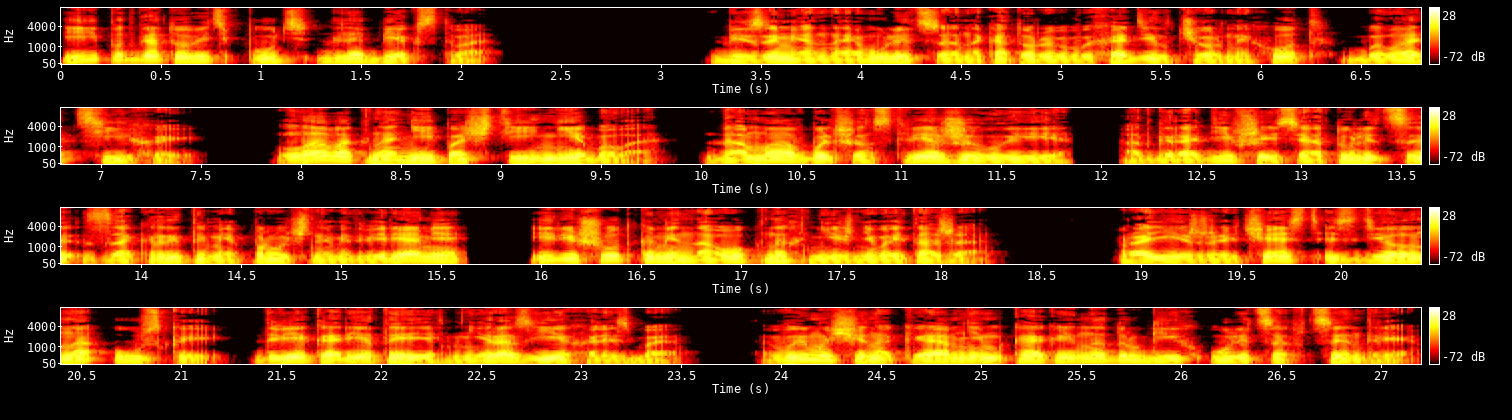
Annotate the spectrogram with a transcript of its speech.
и подготовить путь для бегства. Безымянная улица, на которую выходил черный ход, была тихой. Лавок на ней почти не было. Дома в большинстве жилые, отгородившиеся от улицы закрытыми прочными дверями и решетками на окнах нижнего этажа. Проезжая часть сделана узкой, две кареты не разъехались бы. Вымощена камнем, как и на других улицах в центре.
